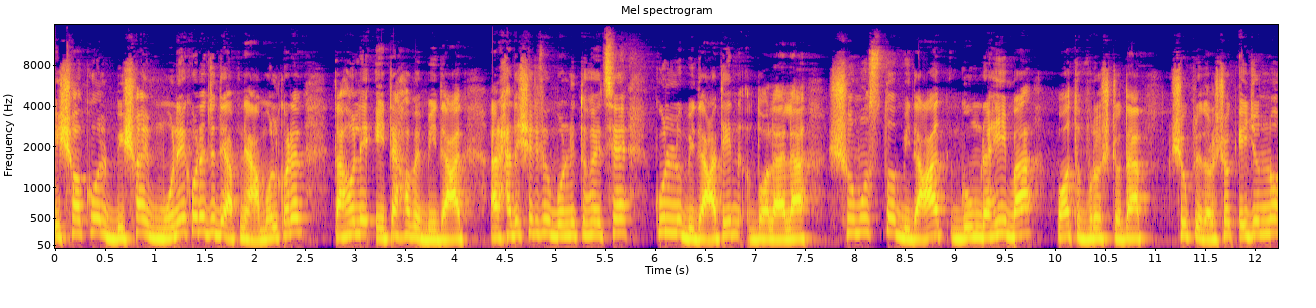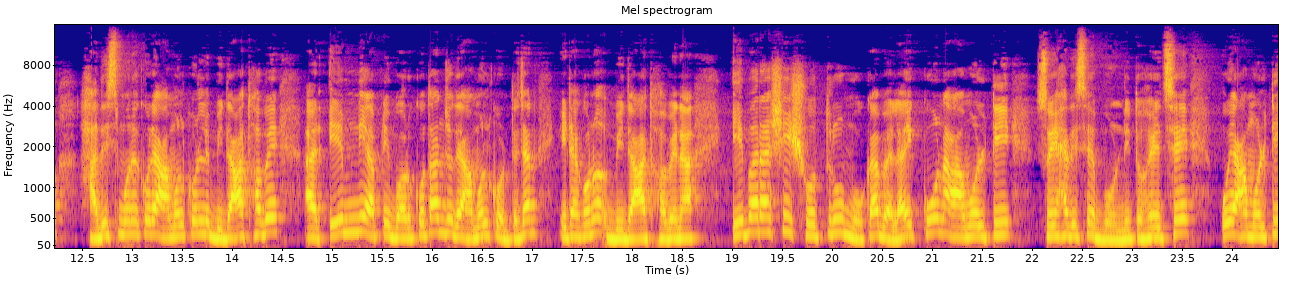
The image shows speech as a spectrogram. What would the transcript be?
এই সকল বিষয় মনে করে যদি আপনি আমল করেন, তাহলে এটা হবে বিদাত। আর হাদিস শরীফে বর্ণিত হয়েছে, কুল্লু বিদাতিন দলালা, সমস্ত বিদাত গুমরাহি বা পথভ্রষ্টতা। সুপ্রিয় দর্শক, এই জন্য হাদিস মনে করে আমল করলে বিদাত হবে, আর এমনি আপনি বরকতান যদি আমল করতে চান, এটা কোনো বিদাত হবে না। এবার আসি শত্রু মোকাবেলায়, কোন আমলটি সই হাদিসে বর্ণিত হয়েছে? ওই আমলটি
